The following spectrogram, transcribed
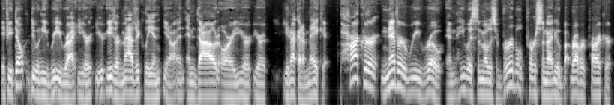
if you don't do any rewrite, you're you're either magically in, you know endowed or you're you're you're not going to make it. Parker never rewrote, and he was the most verbal person I knew. But Robert Parker.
